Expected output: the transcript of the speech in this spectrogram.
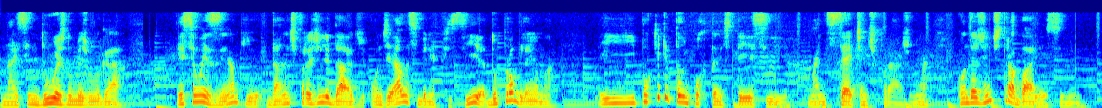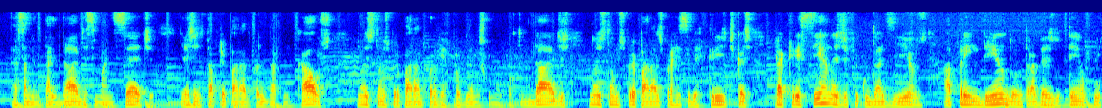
Nascem duas no mesmo lugar. Esse é um exemplo da antifragilidade, onde ela se beneficia do problema. E por que é tão importante ter esse mindset antifrágil? Né? Quando a gente trabalha esse, essa mentalidade, esse mindset, e a gente está preparado para lidar com o caos, nós estamos preparados para ver problemas como oportunidades, nós estamos preparados para receber críticas, para crescer nas dificuldades e erros, aprendendo através do tempo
